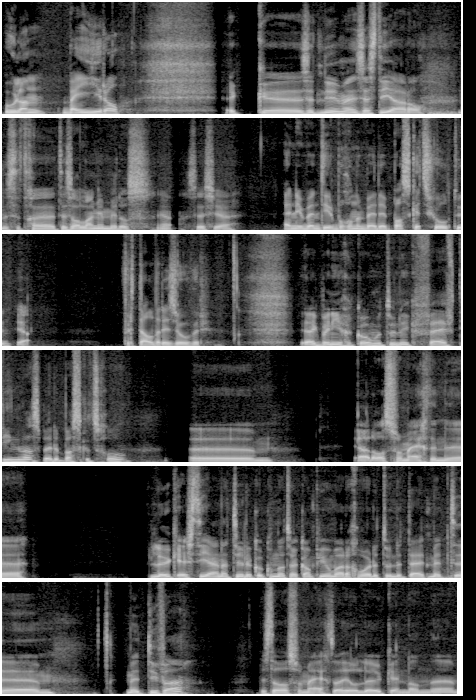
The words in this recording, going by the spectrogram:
Hoe lang ben je hier al? Ik eh, zit nu in mijn zesde jaar al, dus het, het is al lang inmiddels. Ja, zes jaar. En je bent hier begonnen bij de basketschool toen? Ja. Vertel er eens over. Ja, ik ben hier gekomen toen ik 15 was bij de basketschool. Ehm, ja, dat was voor mij echt een eh, leuk eerste jaar natuurlijk, ook omdat we kampioen waren geworden toen de tijd met, ehm, met Tuva. Dus dat was voor mij echt wel heel leuk. En dan ehm,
